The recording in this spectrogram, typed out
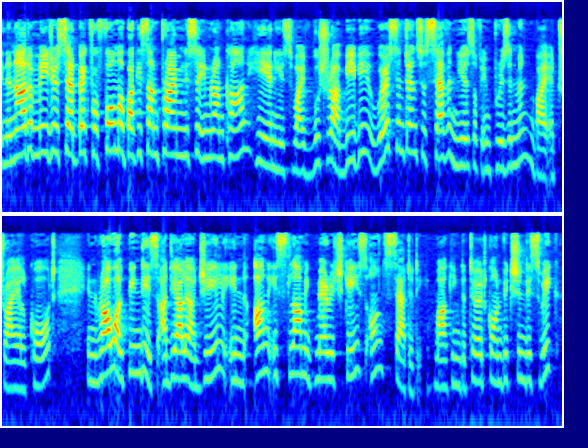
In another major setback for former Pakistan Prime Minister Imran Khan, he and his wife Bushra Bibi were sentenced to seven years of imprisonment by a trial court in Rawalpindi's Adiala jail in un-Islamic marriage case on Saturday, marking the third conviction this week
